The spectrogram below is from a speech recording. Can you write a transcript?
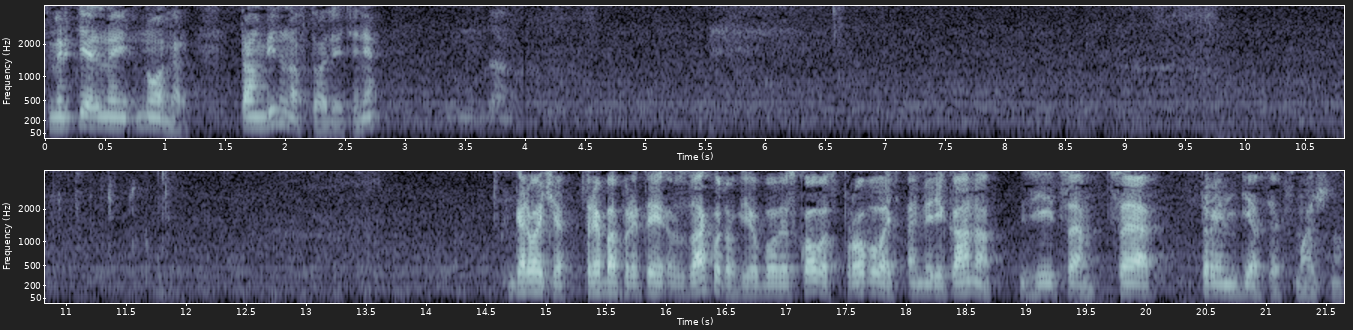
Смертельний номер. Там вільно в туалеті, ні? Коротше, треба прийти в закуток і обов'язково спробувати американо з яйцем. Це трендець, як смачно.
